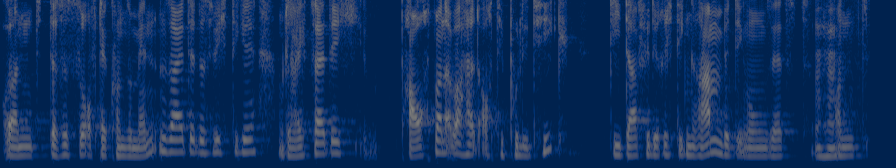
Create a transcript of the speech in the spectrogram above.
Und das ist so auf der Konsumentenseite das Wichtige. Und gleichzeitig braucht man aber halt auch die Politik, die dafür die richtigen Rahmenbedingungen setzt mhm. und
